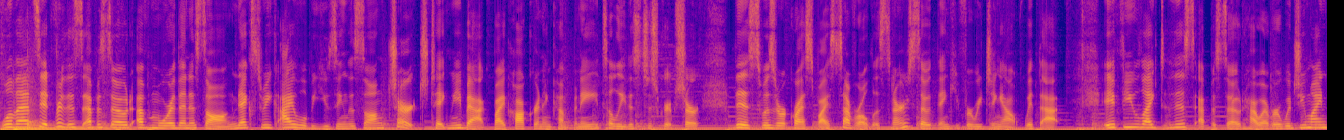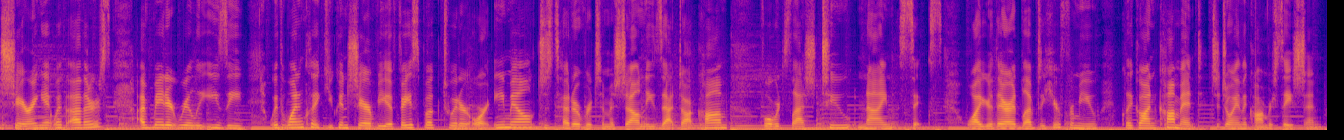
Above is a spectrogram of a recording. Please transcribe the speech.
Well, that's it for this episode of More Than a Song. Next week, I will be using the song Church Take Me Back by Cochren and Company to lead us to scripture. This was a request by several listeners, so thank you for reaching out with that. If you liked this episode, however, would you mind sharing it with others? I've made it really easy. With one click, you can share via Facebook, Twitter, or email. Just head over to michellenezat.com forward slash 296. While you're there, I'd love to hear from you. Click on comment to join the conversation.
